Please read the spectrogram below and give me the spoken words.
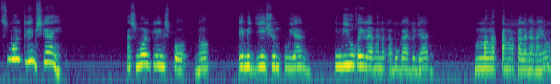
Small claims guy. Ang small claims po, no, eh mediation po yan. Hindi ho kailangan ng abogado dyan. Mga tanga talaga kayo.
